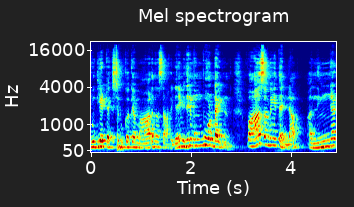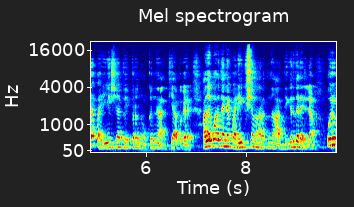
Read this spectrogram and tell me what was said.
പുതിയ ടെക്സ്റ്റ് ബുക്കൊക്കെ മാറുന്ന സാഹചര്യം ഇതിനു മുമ്പും ഉണ്ടായിട്ടുണ്ട്. അപ്പോൾ ആ സമയത്തെല്ലാം നിങ്ങളുടെ പരീക്ഷാ പേപ്പർ നോക്കുന്ന അധ്യാപകർ അതുപോലെ തന്നെ പരീക്ഷ നടത്തുന്ന അധികൃതരെല്ലാം ഒരു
